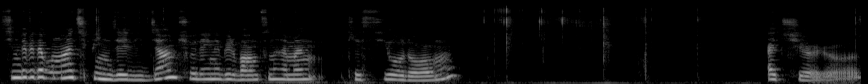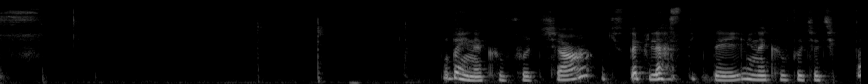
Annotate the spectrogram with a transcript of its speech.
Şimdi bir de bunu açıp inceleyeceğim. Şöyle yine bir bantını hemen kesiyorum. Açıyoruz. Bu da yine kıl fırça. İkisi de plastik değil. Yine kıl fırça çıktı.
